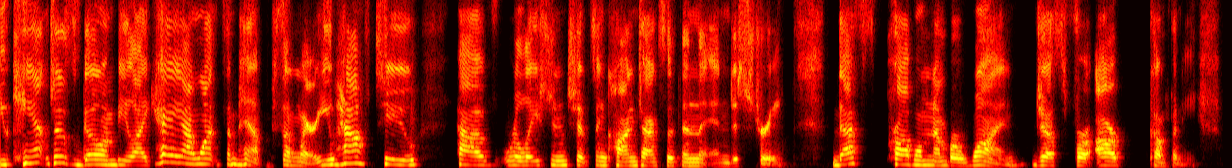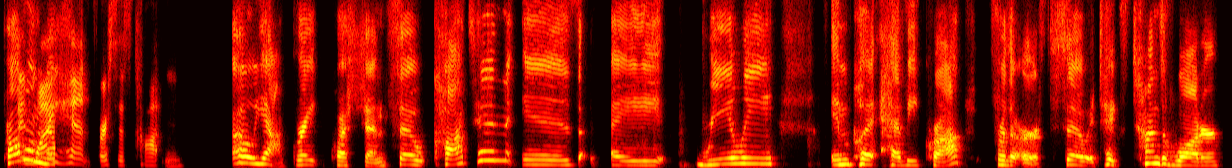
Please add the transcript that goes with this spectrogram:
you can't just go and be like, hey, I want some hemp somewhere. You have to have relationships and contacts within the industry. That's problem number one, just for our company. Problem and why no- hemp versus cotton? Oh, yeah, great question. So, cotton is a really input heavy crop for the earth. So, it takes tons of water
